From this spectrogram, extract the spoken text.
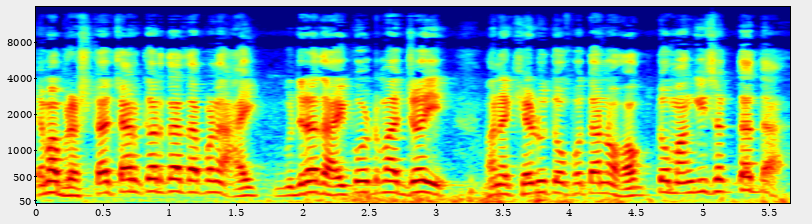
એમાં ભ્રષ્ટાચાર કરતા હતા, પણ હાઈ, ગુજરાત હાઈકોર્ટમાં જઈ અને ખેડૂતો પોતાનો હક તો માંગી શકતા હતા.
